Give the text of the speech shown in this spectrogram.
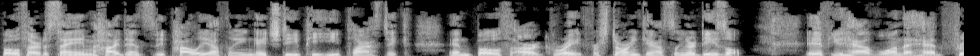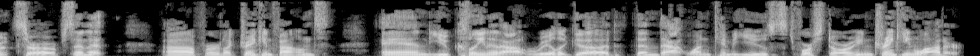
Both are the same high density polyethylene HDPE plastic and both are great for storing gasoline or diesel. If you have one that had fruit syrups in it, uh, for like drinking fountains, and you clean it out really good, then that one can be used for storing drinking water.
